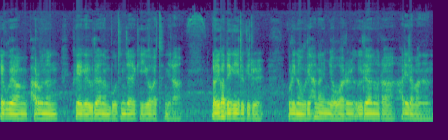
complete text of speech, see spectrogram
애굽의 왕 바로는 그에게 의뢰하는 모든 자에게 이와 같으니라. 너희가 내게 이르기를 우리는 우리 하나님 여호와를 의뢰하노라 하리라마는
